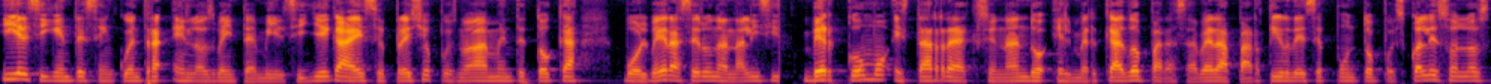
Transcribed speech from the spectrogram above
y el siguiente se encuentra en los 20 mil. Si llega a ese precio, pues nuevamente toca volver a hacer un análisis ver cómo está reaccionando el mercado para saber a partir de ese punto pues cuáles son los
